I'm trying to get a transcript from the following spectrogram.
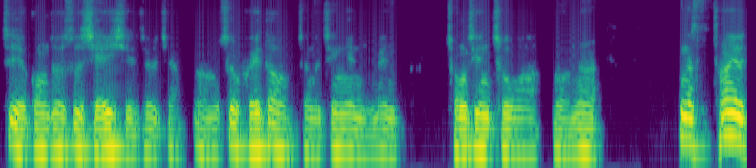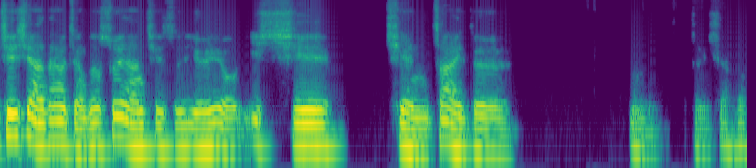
自己的工作室写一写就这样，我们是回到整个经验里面重新出发哦。那那他又接下来他要讲说，虽然其实也有一些潜在的。嗯，等一下哈。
